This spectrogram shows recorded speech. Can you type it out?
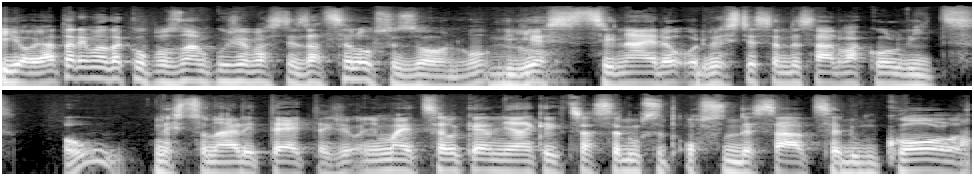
Jo, já tady mám takovou poznámku, že vlastně za celou sezónu no. jezdci najedou o 272 kol víc. Oh. než co najeli teď, takže oni mají celkem nějakých třeba 787 kol Aha.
